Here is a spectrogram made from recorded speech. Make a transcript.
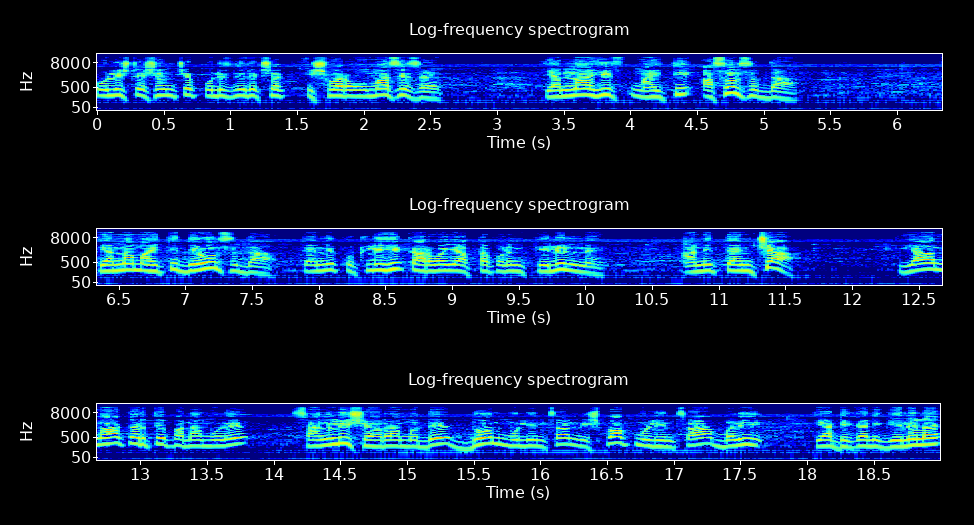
पोलीस स्टेशनचे पोलीस निरीक्षक ईश्वर ओमासे साहेब यांना ही माहिती असूनसुद्धा यांना माहिती देऊनसुद्धा त्यांनी कुठलीही कारवाई आत्तापर्यंत केलेली नाही. आणि त्यांच्या या नाकर्तेपणामुळे सांगली शहरामध्ये दोन मुलींचा निष्पाप मुलींचा बळी या ठिकाणी गेलेला आहे.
